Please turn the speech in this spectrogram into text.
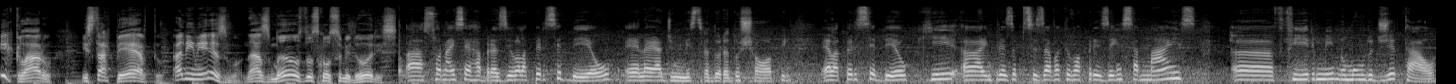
E claro, estar perto, ali mesmo, nas mãos dos consumidores. A Sonai Serra Brasil, ela percebeu, ela é administradora do shopping, ela percebeu que a empresa precisava ter uma presença mais uh, firme no mundo digital.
